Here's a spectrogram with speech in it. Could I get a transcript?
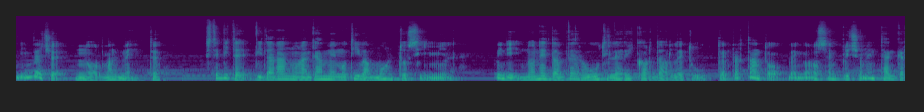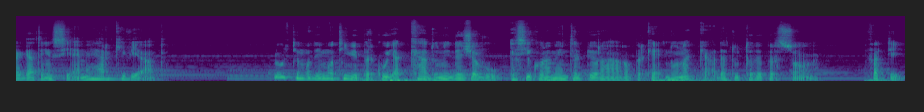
Invece, normalmente, queste vite vi daranno una gamma emotiva molto simile, quindi non è davvero utile ricordarle tutte, pertanto vengono semplicemente aggregate insieme e archiviate. L'ultimo dei motivi per cui accadono i déjà vu è sicuramente il più raro perché non accade a tutte le persone. Infatti,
